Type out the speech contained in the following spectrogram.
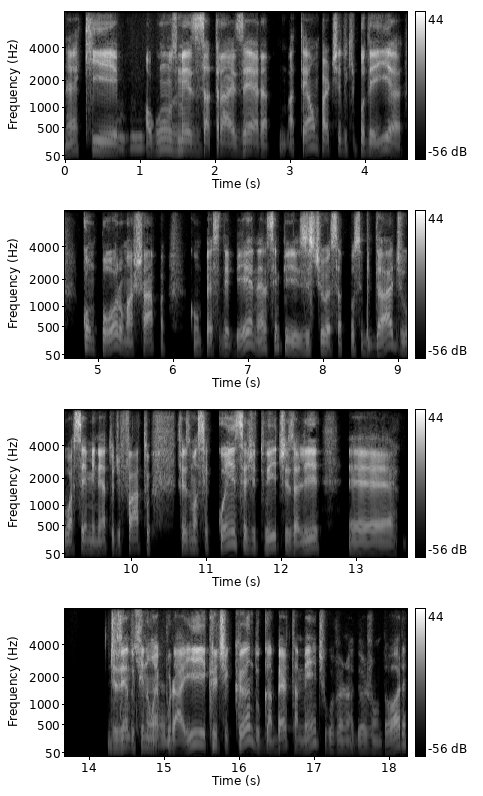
né, que uhum. alguns meses atrás era até um partido que poderia compor uma chapa com o PSDB, né, sempre existiu essa possibilidade. O ACM Neto, de fato, fez uma sequência de tweets ali é, dizendo que não é por aí, criticando abertamente o governador João Dória.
